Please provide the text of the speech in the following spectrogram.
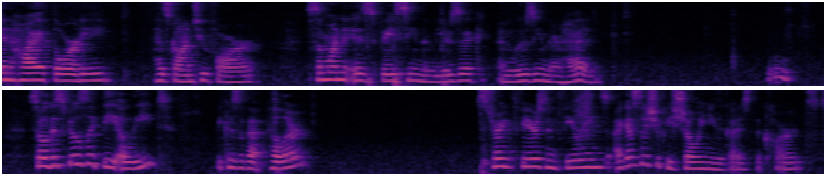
in high authority has gone too far. Someone is facing the music and losing their head. Ooh. So this feels like the elite because of that pillar. Strength, fears, and feelings. I guess I should be showing you guys the cards.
